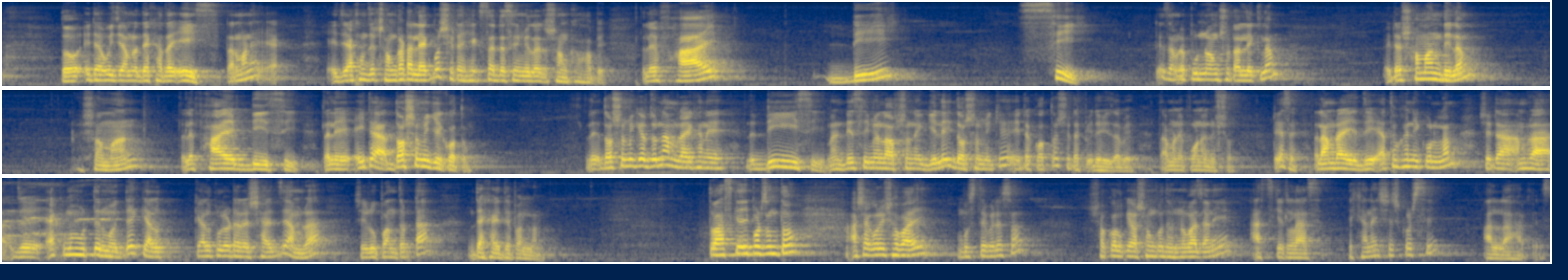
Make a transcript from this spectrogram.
তো এটা ওই যে আমরা দেখা যায় এইচ তার মানে এই যে এখন যে সংখ্যাটা লিখব, সেটা হেক্সাডেসিমেলের সংখ্যা হবে। তাহলে ফাইভ ডি সি ঠিক আছে? আমরা পূর্ণ অংশটা লিখলাম। এটা সমান দিলাম। সমান, তাহলে ফাইভ ডিসি তাহলে এইটা দশমিকে কত? দশমিকের জন্য আমরা এখানে ডিসি মানে ডেসিমেল অপশনে গেলেই দশমিকে এটা কত? সেটা পেরে হয়ে যাবে, তার মানে পনেরোশো। ঠিক আছে? তাহলে আমরা এই যে এতখানি করলাম, সেটা আমরা যে এক মুহূর্তের মধ্যে ক্যাল ক্যালকুলেটরের সাহায্যে আমরা সেই রূপান্তরটা দেখাইতে পারলাম। তো আজকে এই পর্যন্ত। আশা করি সবাই বুঝতে পেরেছ। সকলকে অসংখ্য ধন্যবাদ জানিয়ে আজকের ক্লাস এখানেই শেষ করছি। আল্লাহ হাফেজ।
